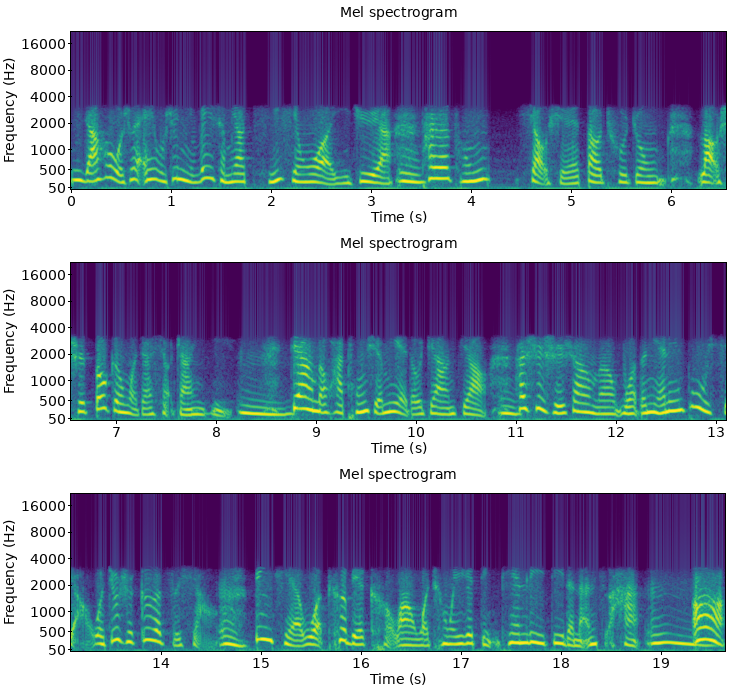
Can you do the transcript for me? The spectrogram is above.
嗯然后我说，哎，我说你为什么要提醒我一句啊？嗯。他说从小学到初中，老师都跟我叫小张一。嗯这样的话，同学们也都这样叫。嗯他事实上呢，我的年龄不小，我就是个子小，嗯并且我特别渴望我成为一个顶天立地的男子汉。嗯哦，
